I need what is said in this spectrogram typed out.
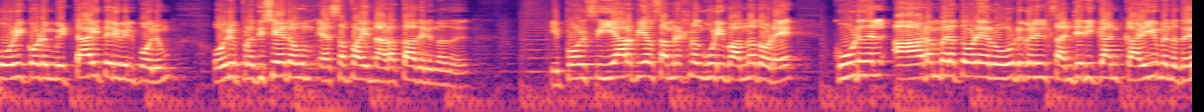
കോഴിക്കോട് മിഠായി തെരുവിൽ പോലും ഒരു പ്രതിഷേധവും എസ് എഫ് ഐ നടത്താതിരുന്നത്. ഇപ്പോൾ സി ആർ പി എഫ് സംരക്ഷണം കൂടി വന്നതോടെ കൂടുതൽ ആഡംബരത്തോടെ റോഡുകളിൽ സഞ്ചരിക്കാൻ കഴിയുമെന്നത്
